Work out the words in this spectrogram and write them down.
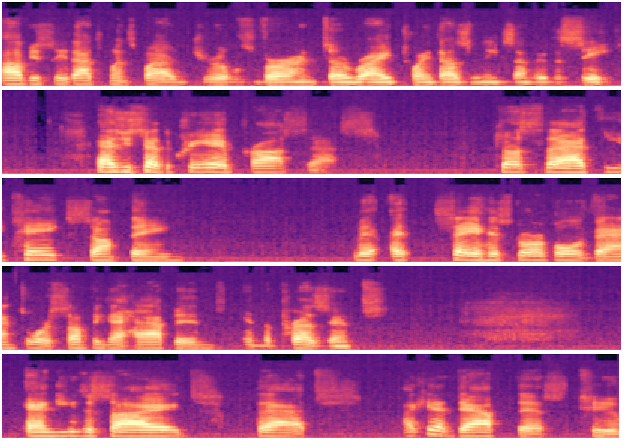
obviously that's what inspired Jules Verne to write 20,000 Leagues Under the Sea. As you said, the creative process, just that you take something, say a historical event or something that happened in the present, and you decide that I can adapt this to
